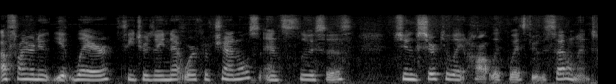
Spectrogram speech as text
A fire newt lair features a network of channels and sluices to circulate hot liquid through the settlement.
